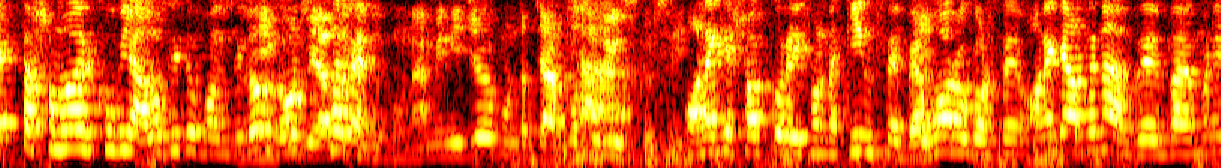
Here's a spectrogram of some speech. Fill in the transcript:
একটা সময়ের খুবই আলোচিত ফোন ছিল নোট সেভেন ফোন। আমি নিজেও ফোনটা চার বছর ইউজ করছি। অনেকে শখ করে এই ফোনটা কিনছে ব্যবহারও করছে। অনেকে আছে না যে মানে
